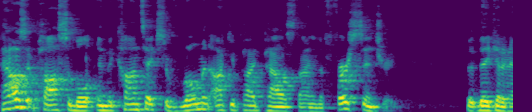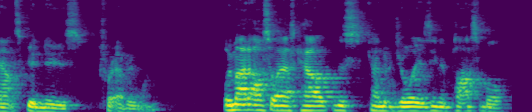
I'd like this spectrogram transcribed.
How is it possible in the context of Roman occupied Palestine in the first century that they could announce good news for everyone? We might also ask how this kind of joy is even possible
